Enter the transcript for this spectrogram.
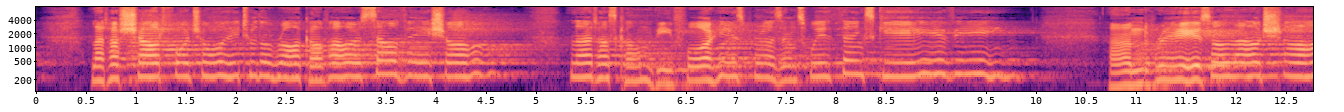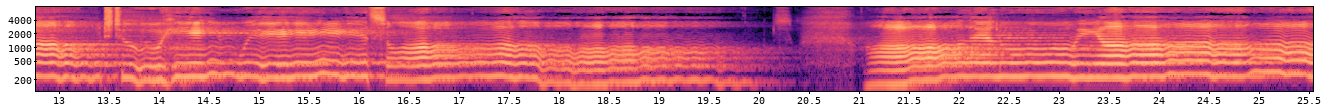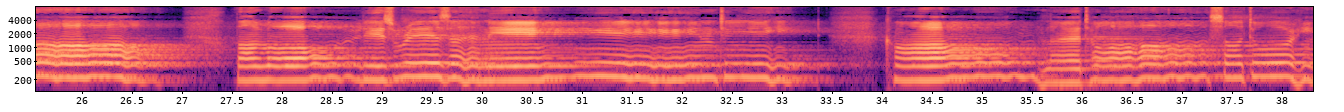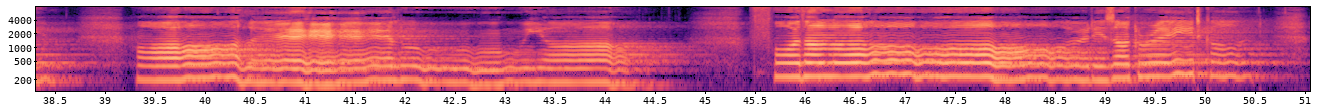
Let us shout for joy to the rock of our salvation. Let us come before his presence with thanksgiving and raise a loud shout to him with psalms. Alleluia. Is risen indeed. Come, let us adore him. Alleluia. For the Lord is a great God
